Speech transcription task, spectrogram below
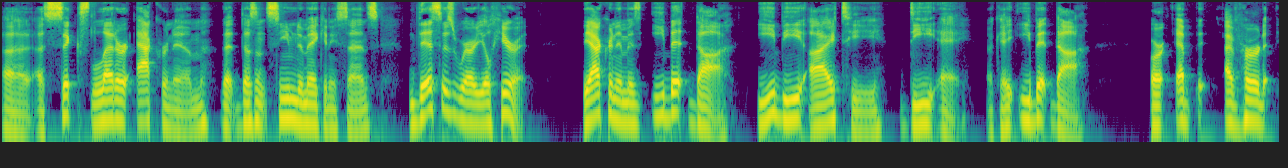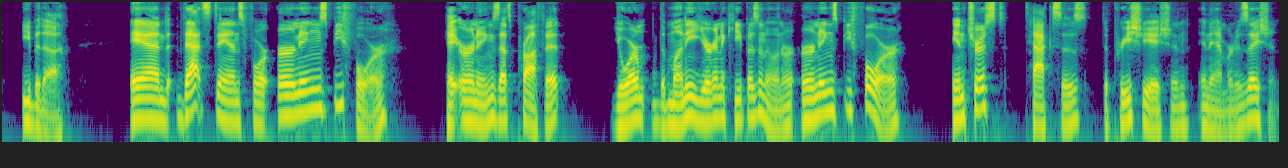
a, a six letter acronym that doesn't seem to make any sense, this is where you'll hear it. The acronym is EBITDA, E B I T D A. Okay, EBITDA, or I've heard EBITDA, and that stands for earnings before. Okay, earnings that's profit. Your the money you're going to keep as an owner. Earnings before interest, taxes, depreciation, and amortization.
